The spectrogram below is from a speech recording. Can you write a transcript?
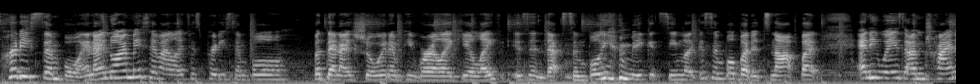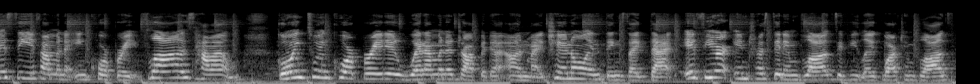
pretty simple. And i know i may say my life is pretty simple but then i show it and people are like your life isn't that simple. You make it seem like it's simple but it's not. But anyways i'm trying to see if i'm going to incorporate vlogs how i'm going to incorporate it when i'm going to drop it on my channel and things like that. If you're interested in vlogs if you like watching vlogs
